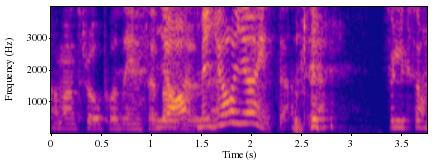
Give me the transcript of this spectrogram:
Om man tror på din Ja, förbannelse. men jag gör inte ens det. för liksom,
